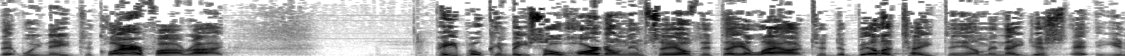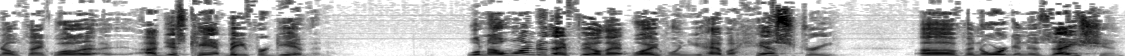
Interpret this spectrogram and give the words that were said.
that we need to clarify, right? People can be so hard on themselves that they allow it to debilitate them and they just, eh, you know, think, well, eh, I just can't be forgiven. Well, no wonder they feel that way when you have a history of an organization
